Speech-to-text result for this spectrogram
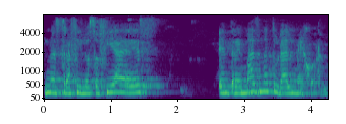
nuestra filosofía es entre más natural mejor.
